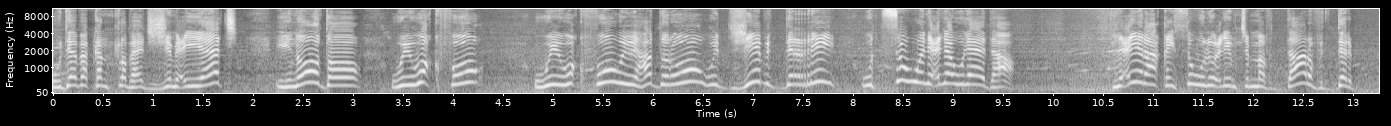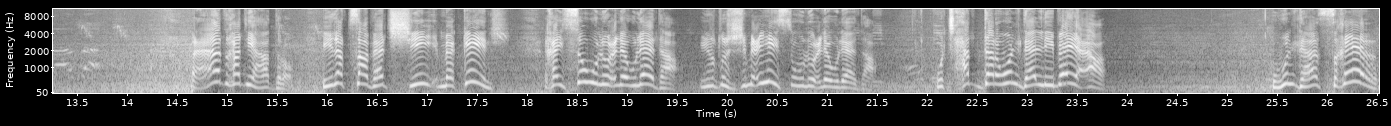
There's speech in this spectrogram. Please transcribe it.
ودابا كنطلب هاد الجمعيات ينوضوا ويوقفوا ويوقفوا ويهضروا وتجيب الدري وتسول على ولادها. في العراق يسولوا عليهم تما في الدار وفي الدرب. عاد غادي يهضروا إلا تصاب هاد الشيء ما كاينش. غيسولوا على ولادها. ينوضوا الجمعية يسولوا على ولادها. وتحضر ولدها اللي بايعة. ولدها الصغير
